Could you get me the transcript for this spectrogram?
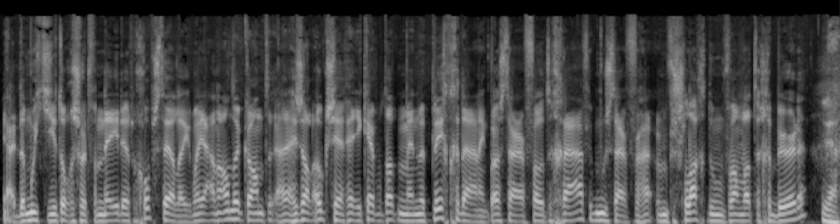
ja, dan moet je je toch een soort van nederig opstellen. Maar ja, aan de andere kant, hij zal ook zeggen... ik heb op dat moment mijn plicht gedaan. Ik was daar fotograaf. Ik moest daar een verslag doen van wat er gebeurde. Ja.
